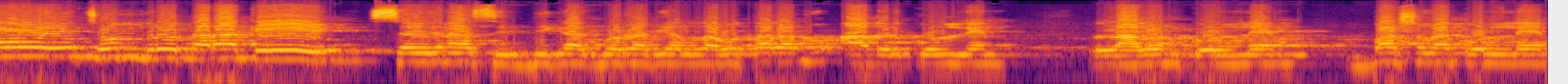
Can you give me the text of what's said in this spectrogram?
ওই চন্দ্র তারাকে সৈয়দনা সিদ্দিক আকবর রাদিয়াল্লাহু তাআলা আনহু আদর করলেন, লালন করলেন, বাসনা করলেন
